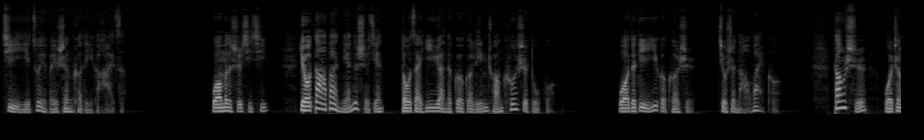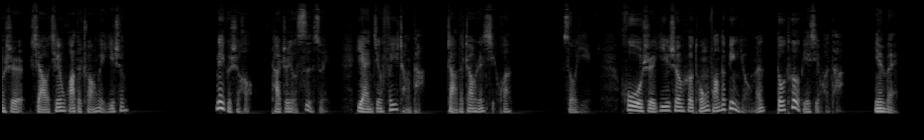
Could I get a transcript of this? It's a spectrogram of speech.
记忆最为深刻的一个孩子。我们的实习期有大半年的时间都在医院的各个临床科室度过。我的第一个科室就是脑外科，当时我正是小清华的床位医生。那个时候他只有四岁，眼睛非常大，长得招人喜欢，所以护士、医生和同房的病友们都特别喜欢他，因为。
